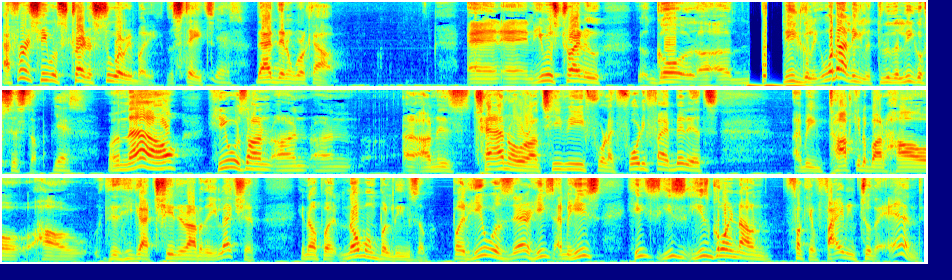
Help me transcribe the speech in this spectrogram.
At first, he was trying to sue everybody, the states. Yes. that didn't work out and and he was trying to go uh, legally, well, not legally, through the legal system. yes. Well, now he was on on on uh, on his channel or on TV for like forty five minutes. I mean, talking about how how he got cheated out of the election, you know, but no one believes him. But he was there. He's I mean, he's he's he's he's going down fucking fighting to the end.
